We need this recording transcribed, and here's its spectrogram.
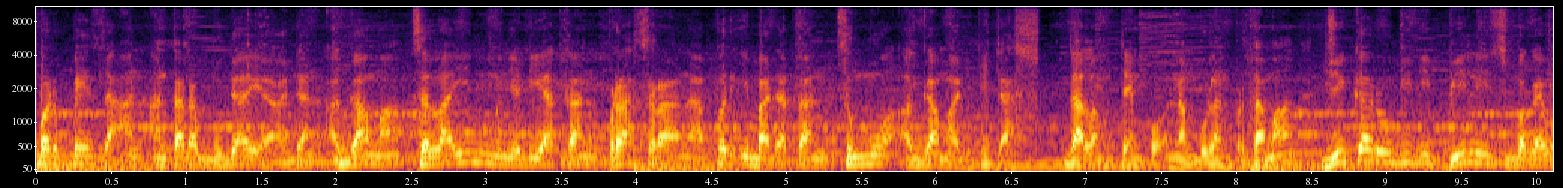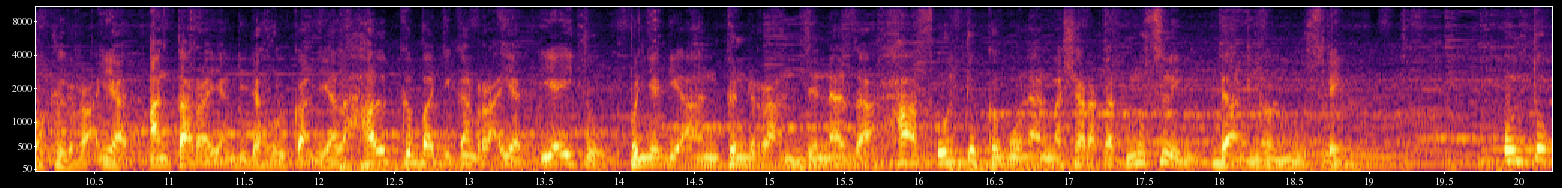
perbezaan antara budaya dan agama selain menyediakan prasarana peribadatan semua agama di Pitas. Dalam tempoh enam bulan pertama, jika Rudi dipilih sebagai wakil rakyat, antara yang didahulukan ialah hal kebajikan rakyat iaitu penyediaan kenderaan jenazah khas untuk kegunaan masyarakat muslim dan non-muslim. Untuk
